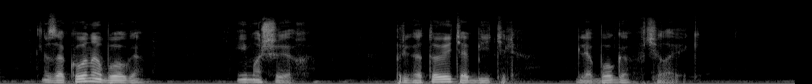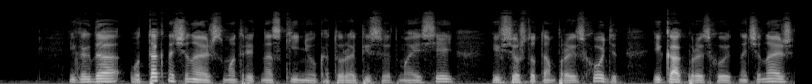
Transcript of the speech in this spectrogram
– закона Бога и Машеха. Приготовить обитель для Бога в человеке. И когда вот так начинаешь смотреть на скинию, которую описывает Моисей, и все, что там происходит, и как происходит, начинаешь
